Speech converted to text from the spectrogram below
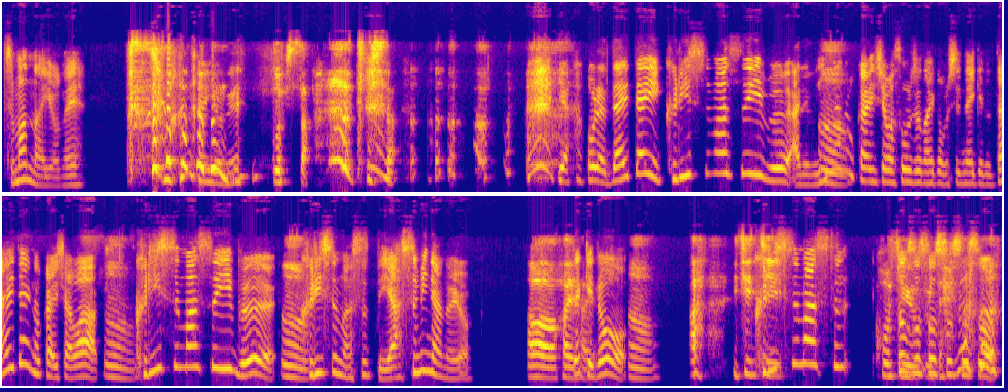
つまんないよね。ないよね。どうした？どうした？いや、ほら、大体クリスマスイブ、あ、でも今の会社はそうじゃないかもしれないけど、大体の会社は、うん。クリスマスイブ、うんクリスマスって休みなのよ。ああ、はい、はい。だけど、うん。あ、一日クリスマス、そうそうそうそうそう そう。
